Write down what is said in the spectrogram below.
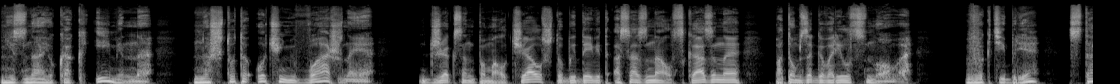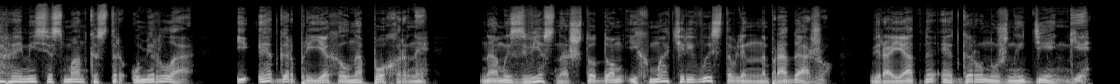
Не знаю, как именно, но что-то очень важное». Джексон помолчал, чтобы Дэвид осознал сказанное, потом заговорил снова. «В октябре старая миссис Манкастер умерла, и Эдгар приехал на похороны. Нам известно, что дом их матери выставлен на продажу. Вероятно, Эдгару нужны деньги.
